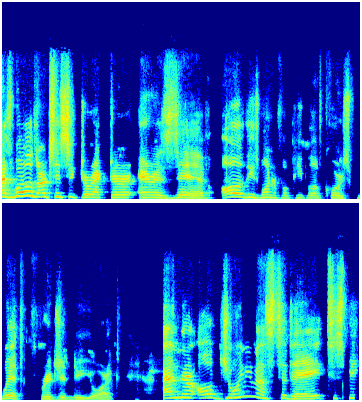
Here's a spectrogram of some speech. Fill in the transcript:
as well as artistic director Erez Ziv. All of these wonderful people, of course, with Frigid New York. And they're all joining us today to speak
